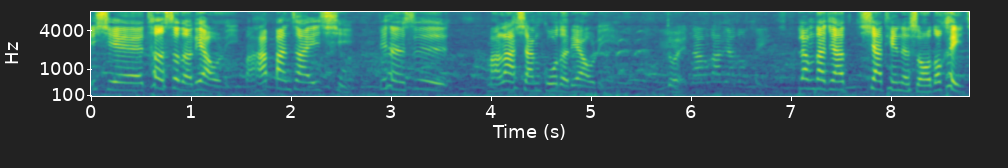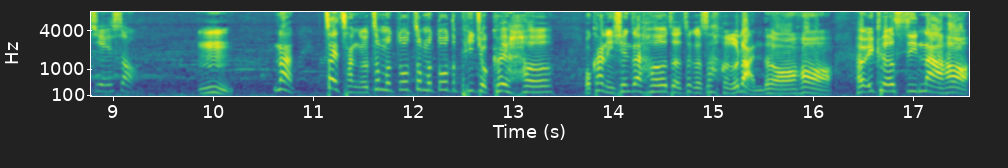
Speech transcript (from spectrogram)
一些特色的料理，把它拌在一起，变成是。麻辣香锅的料理，对，让大家都可以，让大家夏天的时候都可以接受。嗯，那在场有这么多这么多的啤酒可以喝，我看你现在喝着这个是荷兰的哦，哈，还有一颗心呐，哈。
